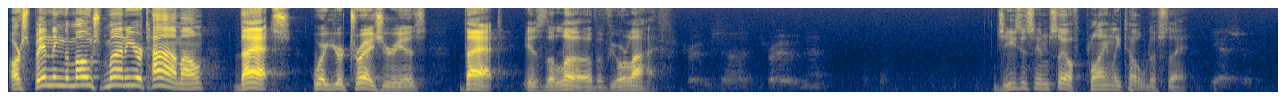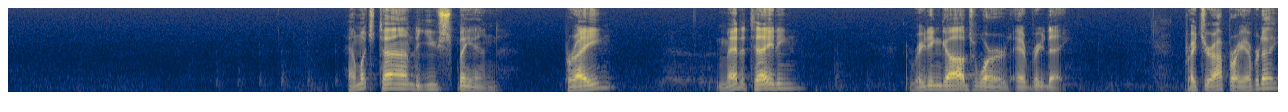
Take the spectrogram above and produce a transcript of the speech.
or spending the most money or time on, that's where your treasure is. That is the love of your life. Jesus Himself plainly told us that. How much time do you spend praying, meditating, reading God's Word every day? Preacher, I pray every day.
